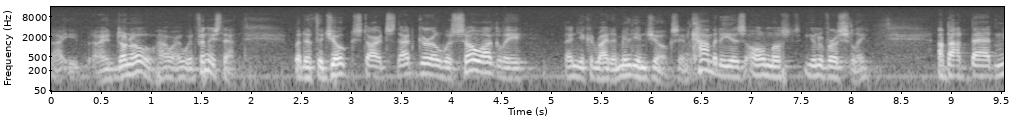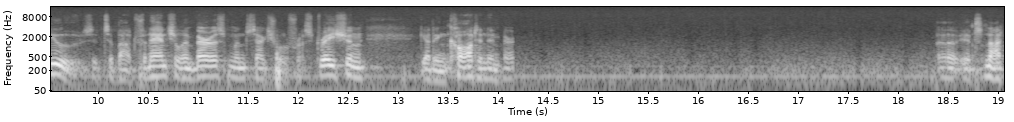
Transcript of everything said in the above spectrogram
I, I don't know how I would finish that. But if the joke starts, that girl was so ugly, then you can write a million jokes. And comedy is almost universally about bad news. It's about financial embarrassment, sexual frustration, getting caught in embarrassment. Uh, it's not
